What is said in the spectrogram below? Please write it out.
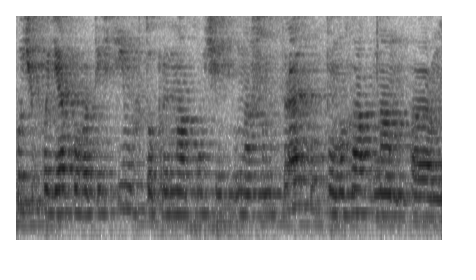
Хочу подякувати всім, хто приймав участь у нашому страйку, допомагав нам е,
